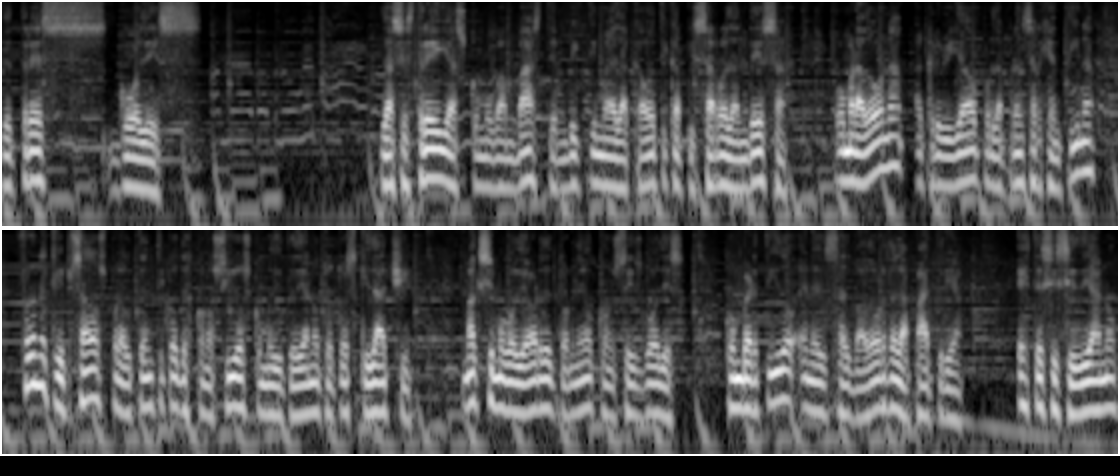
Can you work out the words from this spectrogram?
de tres goles. Las estrellas como Van Basten, víctima de la caótica pizarra holandesa, o Maradona, acribillado por la prensa argentina, fueron eclipsados por auténticos desconocidos como el italiano Totò Schilacci, máximo goleador del torneo con seis goles, convertido en el salvador de la patria. Este siciliano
